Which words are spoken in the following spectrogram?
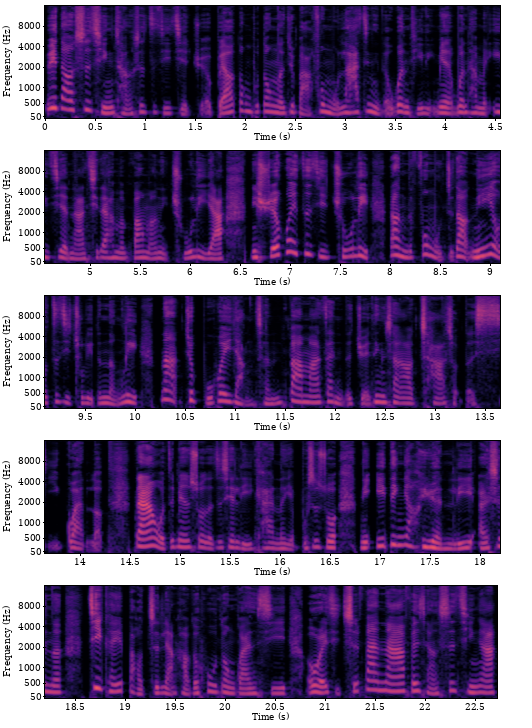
遇到事情尝试自己解决，不要动不动呢就把父母拉进你的问题里面，问他们意见呐，期待他们帮忙你处理呀。你学会自己处理，让你的父母知道你有自己处理的能力，那就不会养成爸妈在你的决定上要插手的习惯了。当然，我这边说的这些离开呢，也不是说你一定要 远离，而是呢既可以保持良好的互动关系，偶尔一起吃饭呐，分享事情啊，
